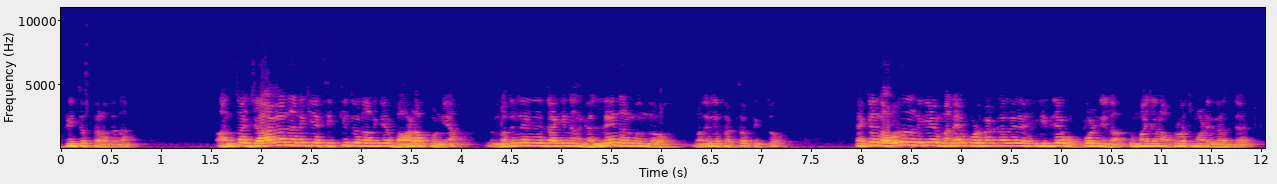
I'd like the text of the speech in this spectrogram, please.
ಪ್ರೀತಿಸ್ತಾರೆ ಅದನ್ನು. ಅಂಥ ಜಾಗ ನನಗೆ ಸಿಕ್ಕಿದ್ದು ನನಗೆ ಬಹಳ ಪುಣ್ಯ. ಮೊದಲನೇದಾಗಿ ನನಗೆ ಅಲ್ಲೇ ನನಗೊಂದು ಮೊದಲನೇ ಸಕ್ಸಸ್ ಸಿಕ್ತು. ಯಾಕೆಂದ್ರೆ ಅವರು ನನಗೆ ಮನೆ ಕೊಡಬೇಕಾದ್ರೆ ಈಸಿಯಾಗಿ ಒಪ್ಕೊಂಡಿಲ್ಲ. ತುಂಬ ಜನ ಅಪ್ರೋಚ್ ಮಾಡಿದ್ರಂತೆ.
